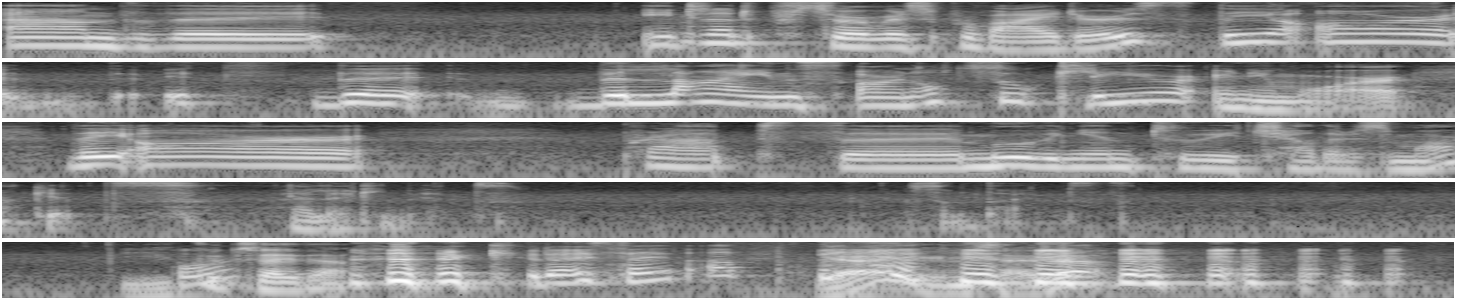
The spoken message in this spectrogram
and the internet service providers they are it's the the lines are not so clear anymore. They are perhaps uh, moving into each other's markets a little bit sometimes. You Or- could say that. could I say that? Yeah, you can say that.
